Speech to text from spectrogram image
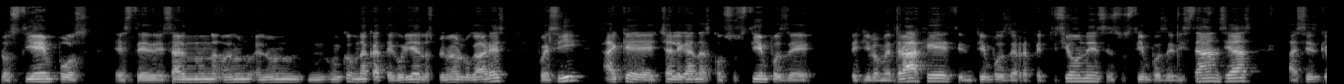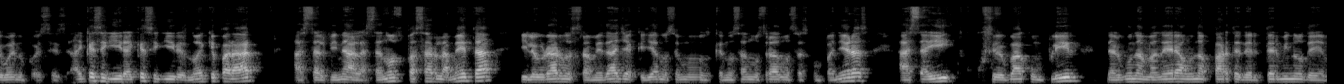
los tiempos, este, estar en, una, en, una categoría en los primeros lugares, pues sí, hay que echarle ganas con sus tiempos de, de kilometraje, en tiempos de repeticiones, en sus tiempos de distancias, Así es que bueno, pues hay que seguir, hay que seguir, no hay que parar hasta el final, hasta no pasar la meta y lograr nuestra medalla que ya nos hemos, que nos han mostrado nuestras compañeras. Hasta ahí se va a cumplir de alguna manera una parte del término de,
